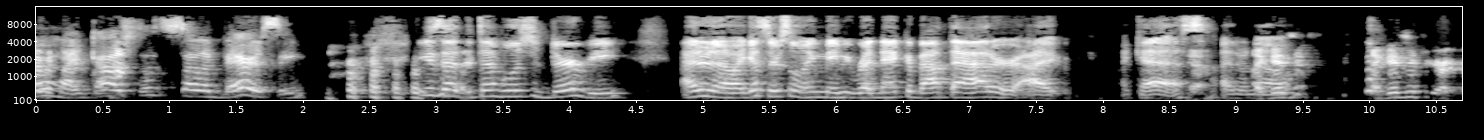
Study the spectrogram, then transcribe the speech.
oh my gosh, that's so embarrassing. He's at the demolition derby. I don't know. I guess there's something maybe redneck about that, or I, I guess yeah. I don't know. I guess, if, I guess if you're a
